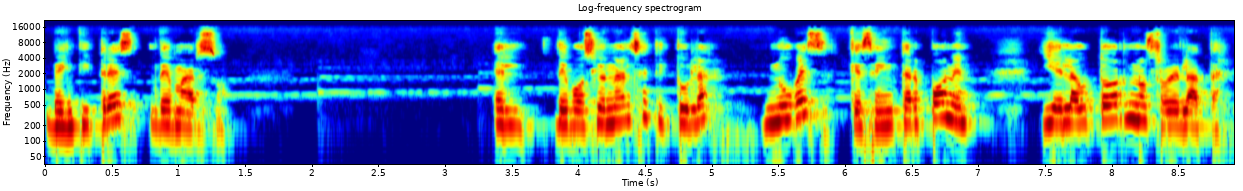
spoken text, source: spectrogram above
...23 de marzo... El devocional se titula Nubes que se interponen y el autor nos relata.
